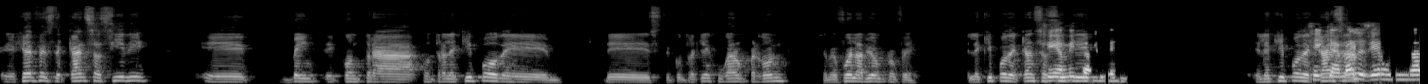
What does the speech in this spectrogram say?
eh, jefes de Kansas City 20, contra, contra el equipo de, de este, contra quién jugaron, perdón, se me fue el avión, profe el equipo de Kansas sí, City. El equipo de sí, que además les dieron una...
